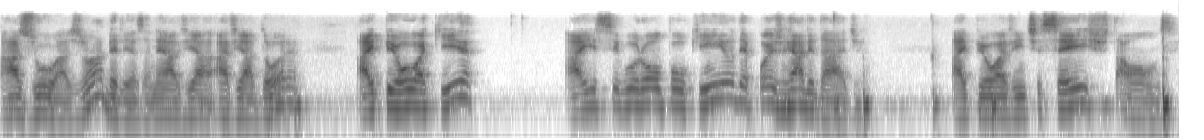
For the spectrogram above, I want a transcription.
Azul, azul é uma beleza, né? Avia, aviadora. IPO aqui, aí segurou um pouquinho, depois realidade. IPO a 26, está 11.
